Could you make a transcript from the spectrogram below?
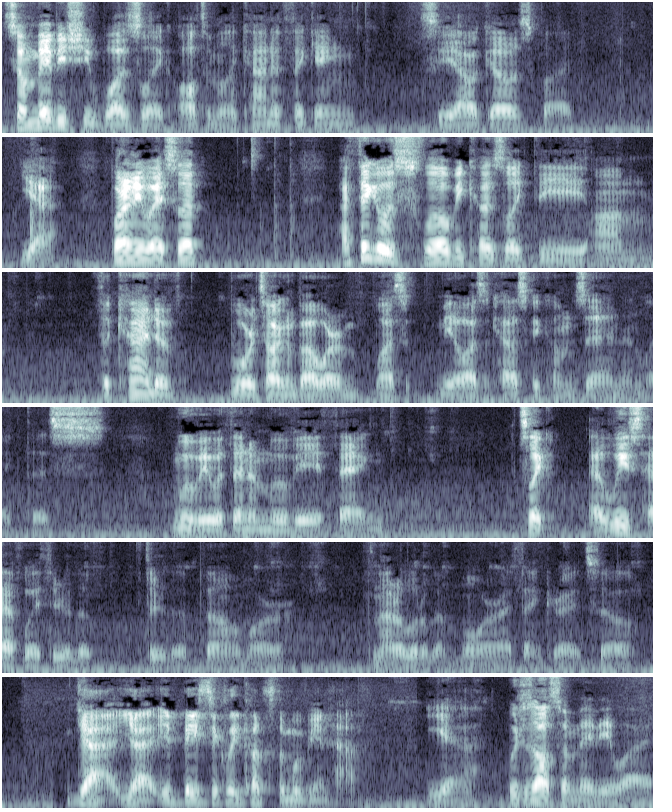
So maybe she was like ultimately kind of thinking, see how it goes, but yeah. But anyway, so that I think it was slow because like the um the kind of what we're talking about where Mia Wasikowska comes in and like this movie within a movie thing. It's like at least halfway through the through the film, or if not a little bit more. I think right. So Yeah, yeah. It basically cuts the movie in half. Yeah, which is also maybe why.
